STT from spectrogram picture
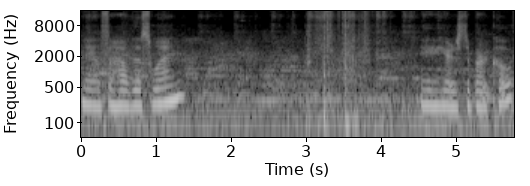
They also have this one. And here's the barcode.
